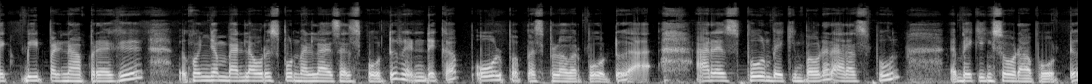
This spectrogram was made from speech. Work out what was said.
எக் பீட் பண்ண பிறகு கொஞ்சம் வெனிலா ஒரு ஸ்பூன் வெள்ளை எசன்ஸ் போட்டு ரெண்டு கப் ஓல் பர்பஸ் ஃப்ளவர் போட்டு அரை ஸ்பூன் பேக்கிங் பவுடர் அரை ஸ்பூன் பேக்கிங் சோடா போட்டு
